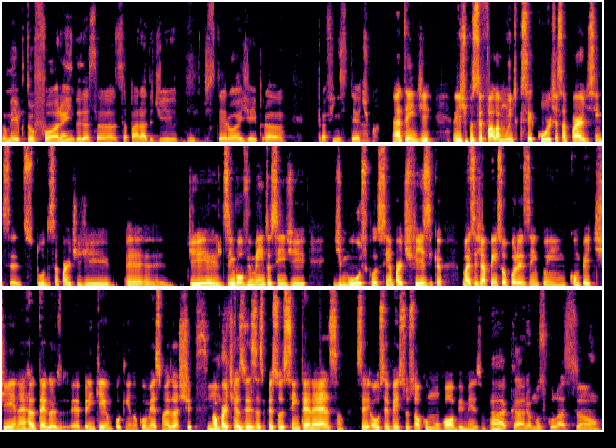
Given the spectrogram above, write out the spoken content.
eu meio que tô fora ainda dessa, dessa parada de, de esteroide aí pra, pra fim estético. Ah, entendi. E, tipo, você fala muito que você curte essa parte, assim, que você estuda essa parte de, é, de desenvolvimento, assim, de, de músculo, assim, a parte física. Mas você já pensou, por exemplo, em competir, né? Eu até é, brinquei um pouquinho no começo, mas acho Sim. uma parte que às vezes as pessoas se interessam, você, ou você vê isso só como um hobby mesmo? Ah, cara, a musculação,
